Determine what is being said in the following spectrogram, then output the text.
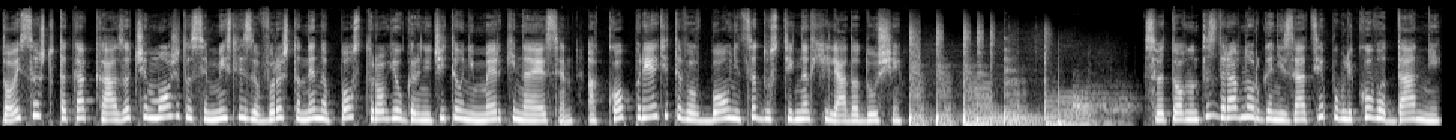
Той също така каза, че може да се мисли за връщане на по-строги ограничителни мерки на есен, ако приятите в болница достигнат 1000 души. Световната здравна организация публикува данни,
